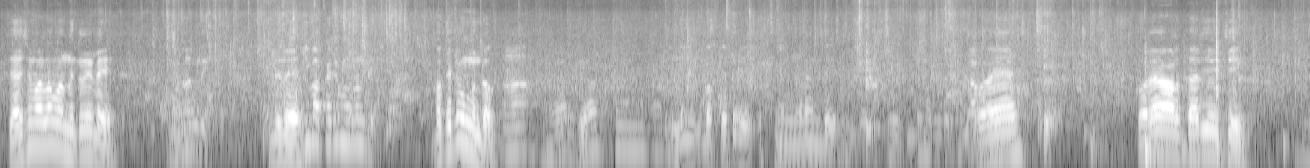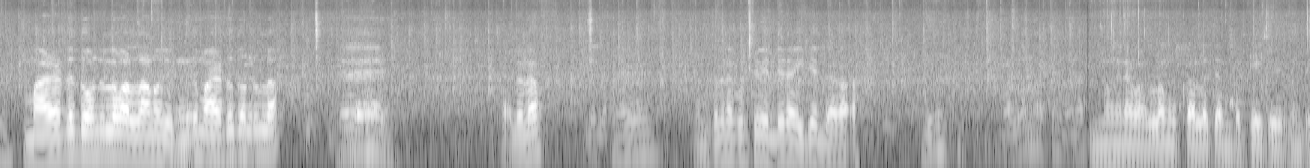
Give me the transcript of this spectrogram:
അത്യാവശ്യം വെള്ളം വന്നിക്കണില്ലേ? ഇല്ലേ ബക്കറ്റ് മുങ്ങുണ്ടോ ഈ ബക്കറ്റ് മുങ്ങണുണ്ട്. കുറേ കുറേ ആൾക്കാർ ചോദിച്ചേ മഴയുടെ ഇതുകൊണ്ടുള്ള വെള്ളമാണോ ചോദിക്കുന്നത് ഇത് മഴയുടെ ഇതുകൊണ്ടുള്ള? അല്ലല്ലോ. നമുക്കതിനെ കുറിച്ച് വലിയൊരു ഐഡിയ ഇല്ല. അങ്ങനെ വെള്ളം മുക്കാനുള്ള ചെമ്പട്ടി ആയിട്ട് വരുന്നുണ്ട്.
